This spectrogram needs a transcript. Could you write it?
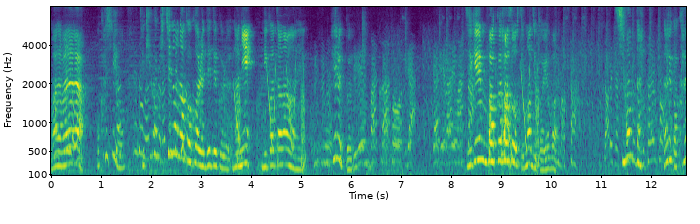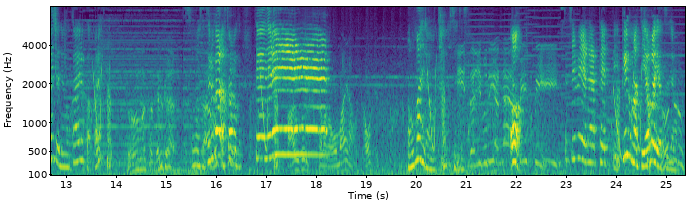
まだまだだ。おかしいよ。敵が基地の中から出てくる。何？味方なのに。ヘルプ？次元爆破装置マジかやばい。しまった。誰か解除に迎えるか。あれ？そうさせるかそうさせるからスターバックてれれお前らを倒せーお前らを倒せてさお久しぶりやなペッピー。ピグマってやばいやつじゃん。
